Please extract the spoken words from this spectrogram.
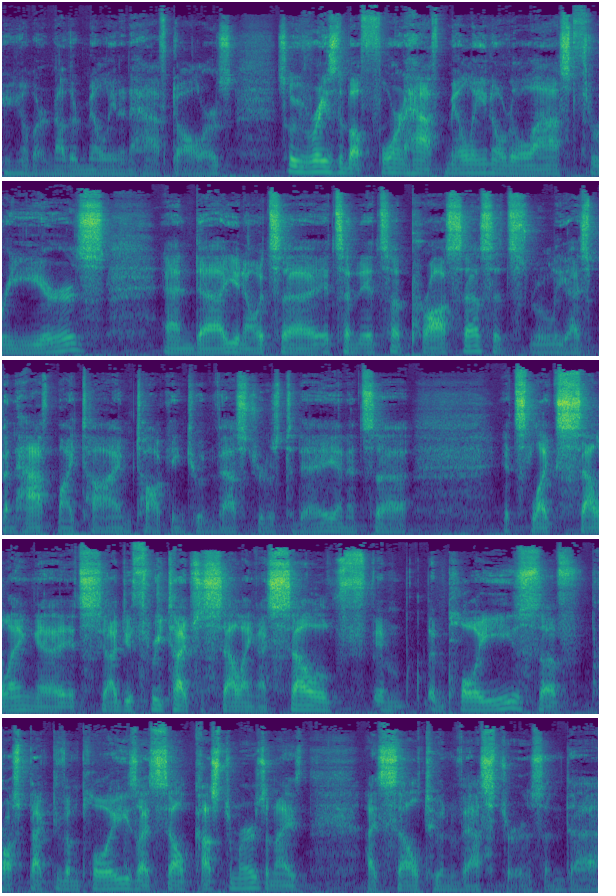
another million and a half dollars. So we've raised about four and a half million over the last three years, and uh, you know it's a it's a it's a process. It's really I spend half my time talking to investors today, and it's a it's like selling. Uh, it's I do three types of selling. I sell f- em- employees, uh, prospective employees. I sell customers, and I I sell to investors. And uh,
